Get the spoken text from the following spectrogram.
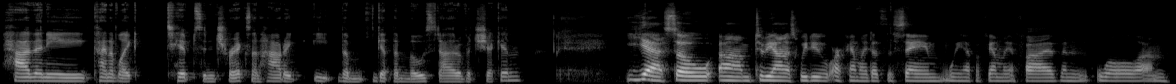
have any kind of like tips and tricks on how to eat the get the most out of a chicken? Yeah, so um, to be honest, we do. Our family does the same. We have a family of five, and we'll um,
